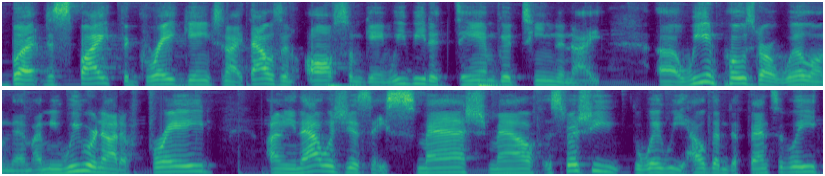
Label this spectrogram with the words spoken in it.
but despite the great game tonight, that was an awesome game. We beat a damn good team tonight. Uh, we imposed our will on them. I mean, we were not afraid. I mean, that was just a smash mouth, especially the way we held them defensively.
